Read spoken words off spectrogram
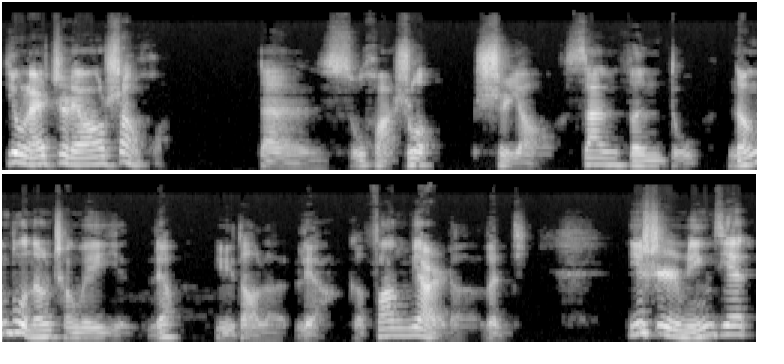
用来治疗上火。但俗话说，是药三分毒。能不能成为饮料，遇到了两个方面的问题：一是民间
